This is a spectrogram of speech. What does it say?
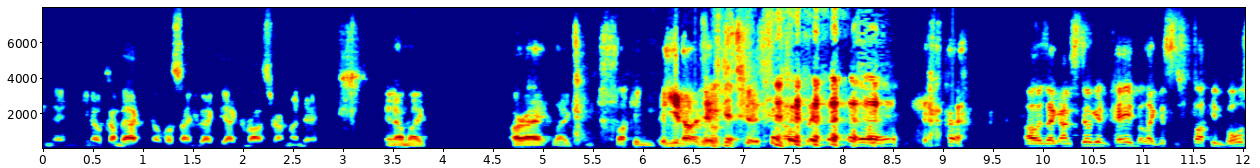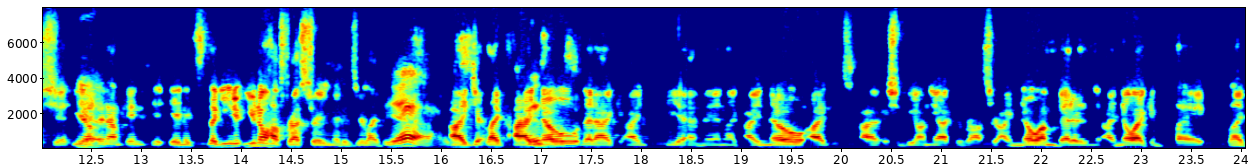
and then you know come back. You know we'll sign you back to the active roster on Monday. And I'm like, all right, like fucking, you know, it was just, I was like, I was like, I'm still getting paid, but like this is fucking bullshit, you yeah. know. And I'm and, and it's like you you know how frustrating that is. You're like, yeah, I get like I business. know that I I yeah man, like I know I I should be on the active roster. I know I'm better than I know I can play. Like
